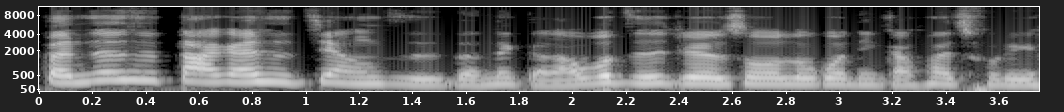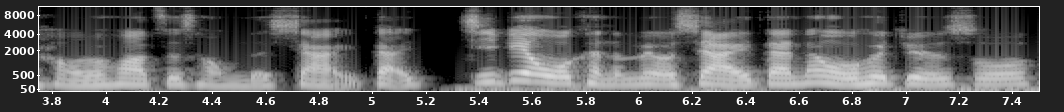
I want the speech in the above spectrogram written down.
反正是大概是这样子的那个啦。我只是觉得说，如果你赶快处理好的话，至少我们的下一代，即便我可能没有下一代，但我会觉得说。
